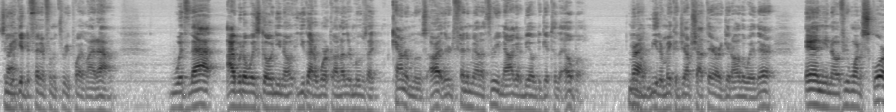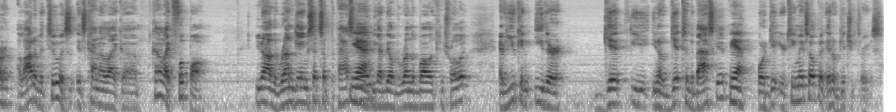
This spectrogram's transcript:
So Right. you get defended from the three point line out. With that, I would always go and you know you got to work on other moves like counter moves. All right, they're defending me on a three. Now I got to be able to get to the elbow. You Right. Know, either make a jump shot there or get all the way there. And you know if you want to score, a lot of it too is it's kind of like uh, kind of like football. You know how the run game sets up the pass Yeah. game. You got to be able to run the ball and control it. If you can either get you know get to the basket, Yeah. or get your teammates open, it'll get you threes.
